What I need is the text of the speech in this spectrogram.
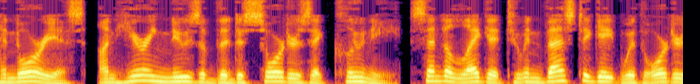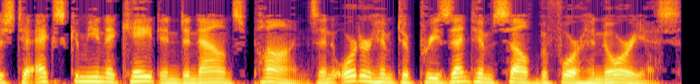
Honorius, on hearing news of the disorders at Cluny, sent a legate to investigate with orders to excommunicate and denounce Pons and order him to present himself before Honorius.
